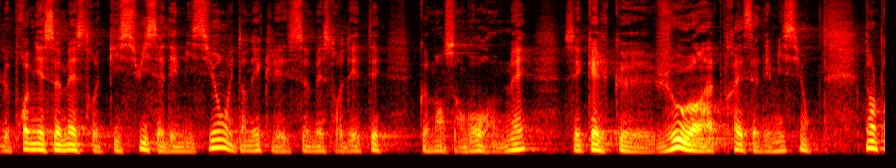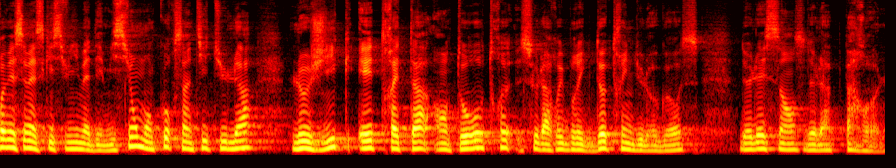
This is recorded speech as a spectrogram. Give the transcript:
le premier semestre qui suit sa démission, étant donné que les semestres d'été commencent en gros en mai, c'est quelques jours après sa démission. Dans le premier semestre qui suivit ma démission, mon cours s'intitula Logique et traita, entre autres, sous la rubrique Doctrine du Logos, de l'essence de la parole.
